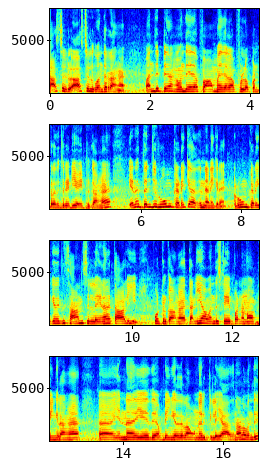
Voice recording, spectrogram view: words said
ஹாஸ்டல் ஹாஸ்டலுக்கு வந்துடுறாங்க. வந்துட்டு அங்கே வந்து எதாவது ஃபார்ம் இதெல்லாம் ஃபுல்லப் பண்ணுறதுக்கு ரெடி ஆகிட்டுருக்காங்க எனக்கு தெரிஞ்சு ரூம் கிடைக்காதுன்னு நினைக்கிறேன். ரூம் கிடைக்கிறதுக்கு சான்ஸ் இல்லை. ஏன்னா தாலி போட்டிருக்காங்க. தனியாக வந்து ஸ்டே பண்ணணும் அப்படிங்கிறாங்க. என்ன ஏது அப்படிங்கிறதெல்லாம் ஒன்று இருக்கு இல்லையா? அதனால் வந்து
